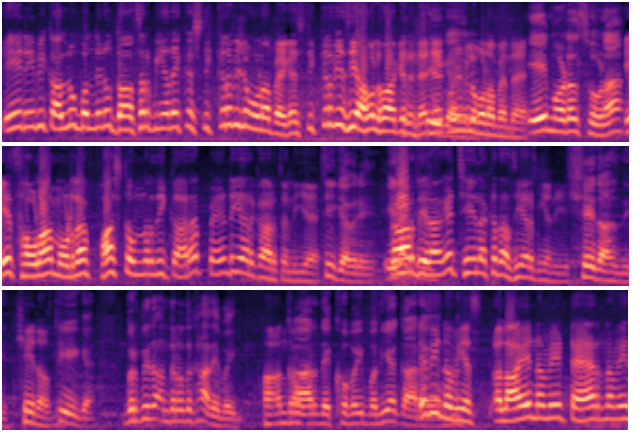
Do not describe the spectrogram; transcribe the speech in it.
ਇਹ ਨਹੀਂ ਵੀ ਕੱਲ ਨੂੰ ਬੰਦੇ ਨੂੰ 10 ਰੁਪਈਆਂ ਦਾ ਇੱਕ ਸਟicker ਵੀ ਲਵਾਉਣਾ ਪੈਗਾ ਸਟicker ਵੀ ਅਸੀਂ ਆਪ ਲਵਾ ਕੇ ਦਿੰਨੇ ਆ ਜੇ ਕੋਈ ਵੀ ਲਵਾਉਣਾ ਪੈਂਦਾ ਹੈ। ਇਹ ਮਾਡਲ 16 ਇਹ 16 ਮਾਡਲ ਹੈ ਫਸਟ ਓਨਰ ਦੀ ਕਾਰ ਹੈ 65000 ਕਾਰ ਚੱਲੀ ਹੈ। ਠੀਕ ਹੈ ਵੀਰੇ। ਕਾਰ ਦੇ ਦਾਂਗੇ 6 ਲੱਖ 10000 ਰੁਪਈਆਂ ਦੀ। 6 10 ਦੀ। 6 10 ਦੀ। ਠੀਕ ਹੈ। ਗੁਰਪ੍ਰੀਤ ਅੰਦਰੋਂ ਦਿਖਾ ਦੇ ਬਾਈ। ਹਾਂ ਅੰਦਰ। ਕਾਰ ਦੇਖੋ ਬਾਈ ਵਧੀਆ ਕਾਰ ਇਹ ਹੈ ਵੀ ਨਵੀਂ ਅਲਾਏ ਨਵੇਂ ਟਾਇਰ ਨਵੇਂ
